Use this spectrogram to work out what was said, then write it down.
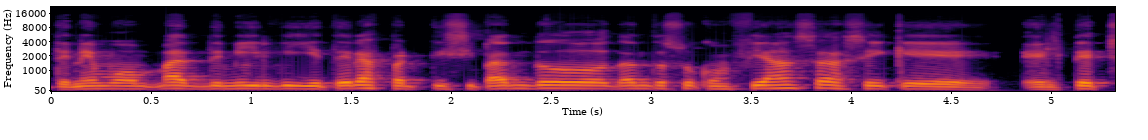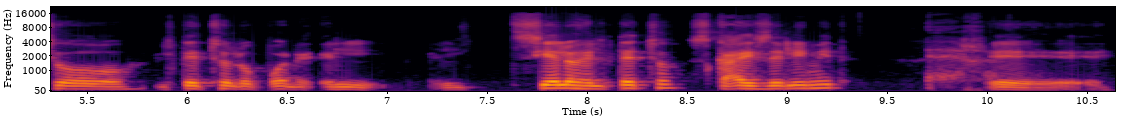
tenemos más de mil billeteras participando, dando su confianza, así que el techo, el techo lo pone, el, cielo es el techo, sky is the limit. Eh,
